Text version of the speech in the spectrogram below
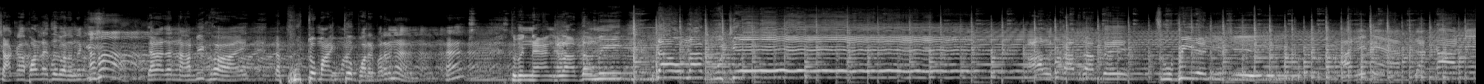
চাকা পাল্টাইতে পারে নাকি? হ্যাঁ। যারা যারা নাবিক হয় তা ফুটো মারতেও পারে পারে না? হ্যাঁ? তুমি ন্যাংরা তুমি দাও না গুজে আলকাত রাতে চুবিয়ে নিজে। আরে ন্যাকড়া কানি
